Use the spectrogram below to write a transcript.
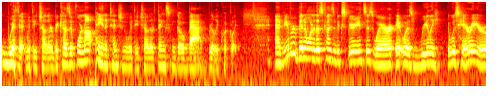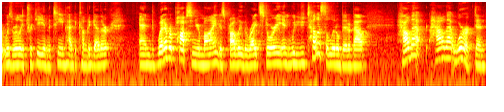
with it with each other because if we're not paying attention with each other, things can go bad really quickly. Have you ever been in one of those kinds of experiences where it was really it was hairy or it was really tricky and the team had to come together? And whatever pops in your mind is probably the right story. And would you tell us a little bit about how that how that worked and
